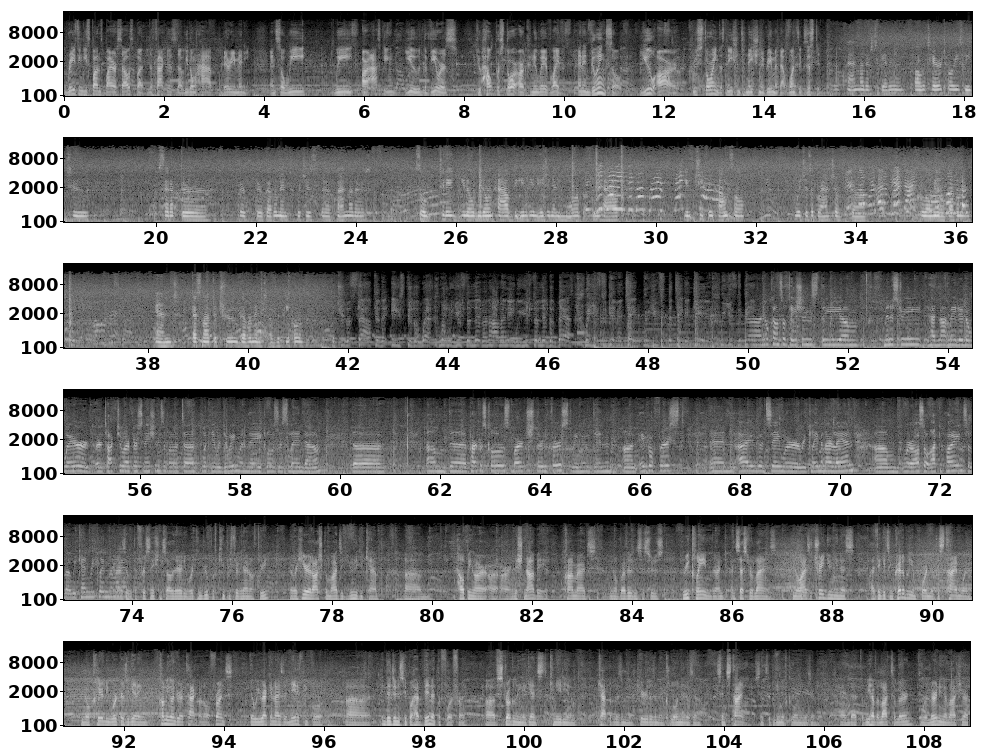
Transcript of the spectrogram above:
raising these funds by ourselves, but the fact is that we don't have very many. And so we we are asking you, the viewers, to help restore our canoe way of life. And in doing so, you are restoring this nation to nation agreement that once existed. Clan mothers together, all the territories need to set up their their, their government, which is the clan mothers. So today, you know, we don't have the Indian agent anymore, but we have Chief and Council, which is a branch of the colonial government and that's not the true government of the people. The true uh, no consultations. The um, ministry had not made it aware or, or talked to our First Nations about uh, what they were doing when they closed this land down. The um, the park was closed March 31st. We moved in on April 1st and I would say we're reclaiming our land. Um, we're also occupying so that we can reclaim the Organizer land. with the First Nation Solidarity Working Group of CUPE 3903, and we're here at Oshkimaadziig Unity Camp, um, helping our, our, our Anishinaabe comrades, you know, brothers and sisters, reclaim their ancestral lands. You know, as a trade unionist, I think it's incredibly important at this time when, you know, clearly workers are getting coming under attack on all fronts that we recognize that Native people uh, Indigenous people have been at the forefront of struggling against Canadian capitalism and imperialism and colonialism since time, since the beginning of colonialism, and that we have a lot to learn. We're learning a lot here.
